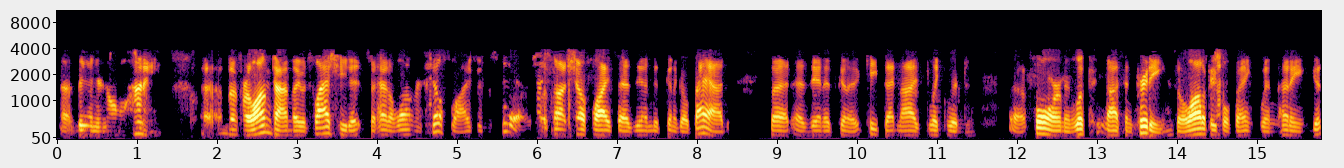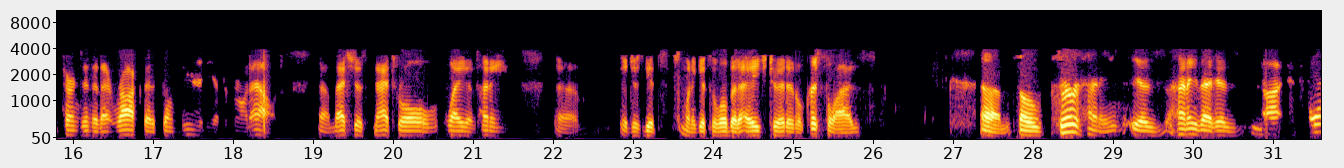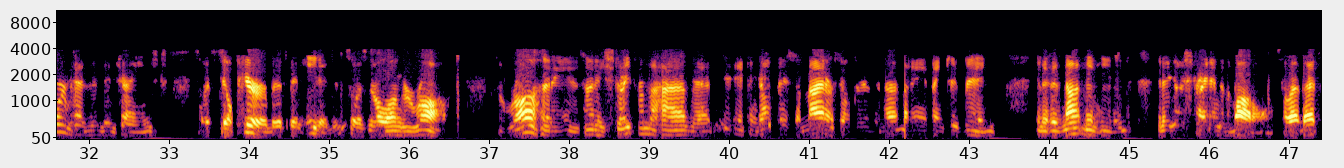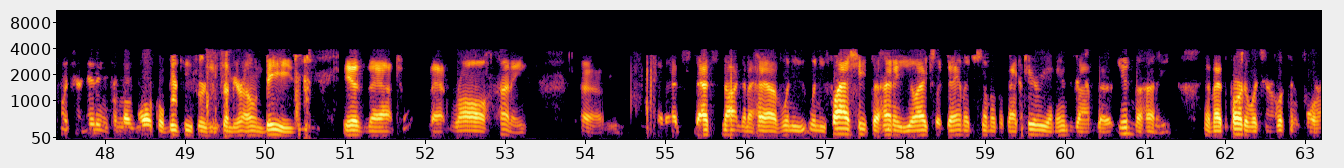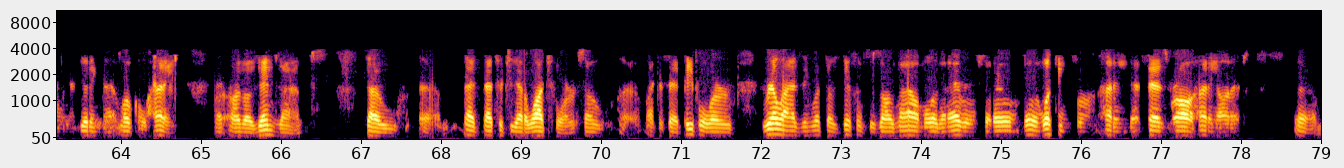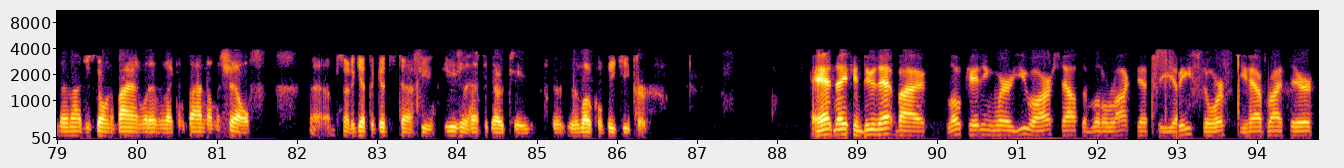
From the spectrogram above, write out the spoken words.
uh, being your normal honey. Uh, but for a long time they would flash heat it so it had a longer shelf life in the store. So it's not shelf life as in it's going to go bad, but as in it's going to keep that nice liquid form and look nice and pretty. So a lot of people think when honey get turns into that rock that it's going to and you have to throw it out. Um, that's just natural way of honey uh, it just gets when it gets a little bit of age to it, it'll crystallize. Um, so pure honey is honey that has not its form hasn't been changed. So it's still pure, but it's been heated, so it's no longer raw. Raw honey is honey straight from the hive that it can go through some minor filters and not anything too big. And if it's not been heated, it goes straight into the bottle. So that, that's what you're getting from those local beekeepers and from your own bees is that that raw honey. Um, so that's that's not going to have when you when you flash heat the honey, you'll actually damage some of the bacteria and enzymes that are in the honey, and that's part of what you're looking for when you're getting that local honey, are, are those enzymes. So um, that that's what you got to watch for. So, uh, like I said, people are realizing what those differences are now more than ever. So they're they're looking for honey that says raw honey on it. Uh, they're not just going to buying whatever they can find on the shelf. Um, so to get the good stuff, you usually have to go to your, your local beekeeper. And they can do that by locating where you are, south of Little Rock, at the bee store you have right there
